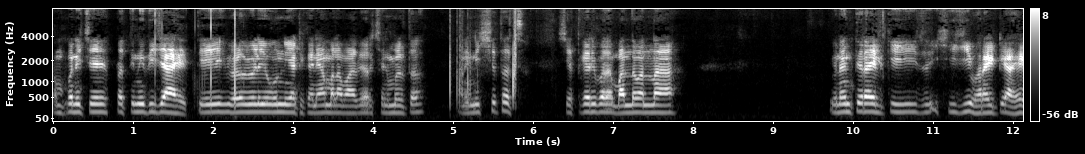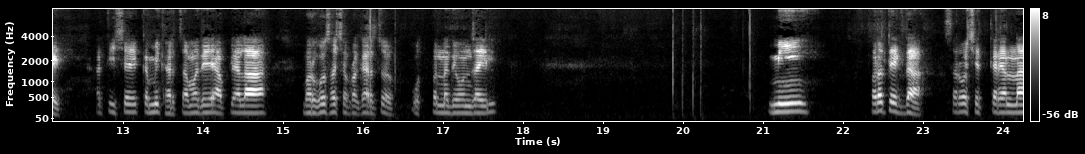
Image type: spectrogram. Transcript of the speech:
कंपनीचे प्रतिनिधी जे आहेत ते वेळोवेळी येऊन या ठिकाणी आम्हाला मार्गदर्शन मिळतं. आणि निश्चितच शेतकरी बांधवांना विनंती राहील की ही जी व्हरायटी आहे अतिशय कमी खर्चामध्ये आपल्याला भरघोस अशा प्रकारचं उत्पन्न देऊन जाईल. मी परत एकदा सर्व शेतकऱ्यांना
